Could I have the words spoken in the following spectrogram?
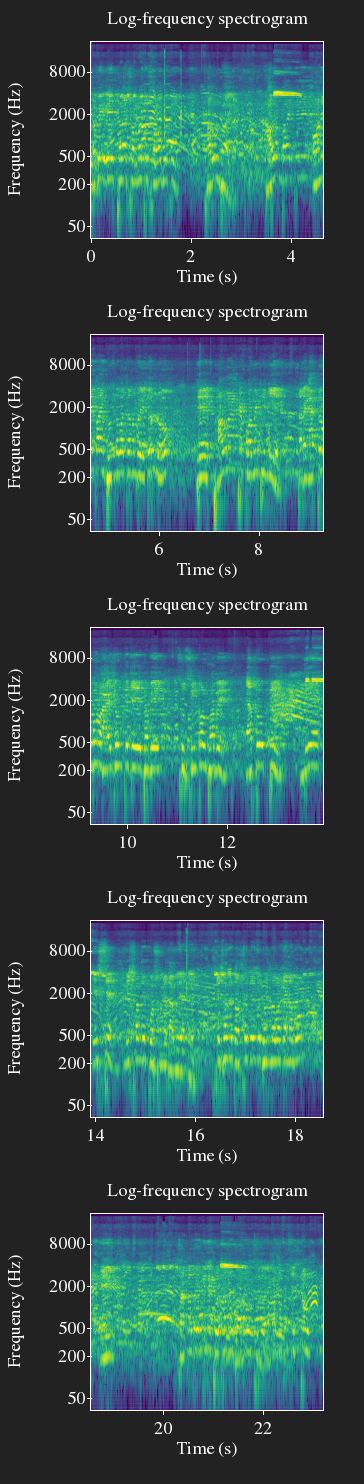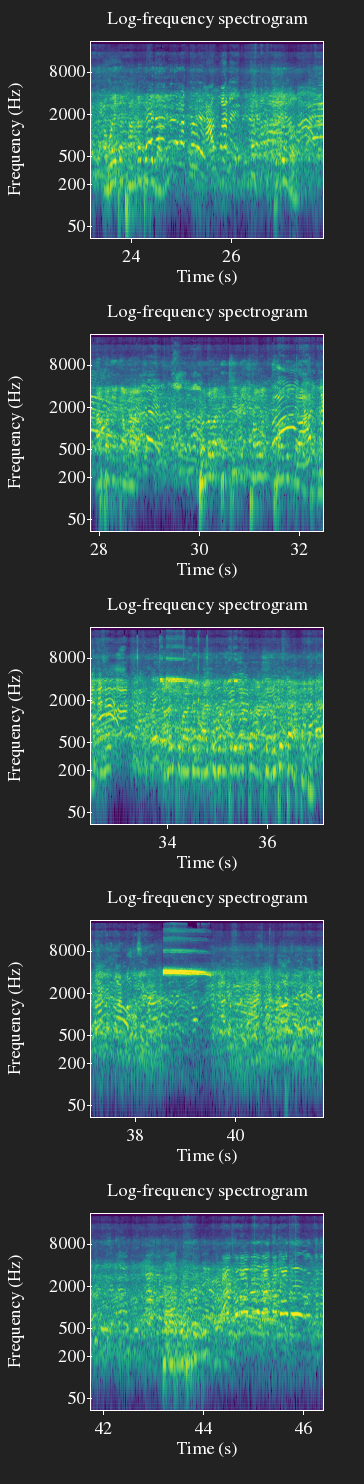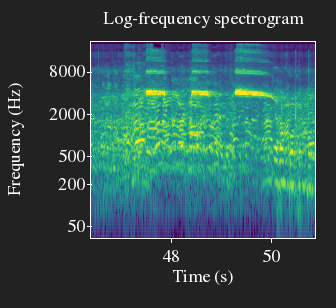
তবে এই খেলার সম্মানিত সভাপতি হারুন ভাই হারুন ভাইকে অনেক অনেক ধন্যবাদ জানাব। এই জন্য যে ভালো একটা কমিটি নিয়ে, তারা এত বড় আয়োজনকে যে এইভাবে সুশৃঙ্খলভাবে এত অব্দি নিয়ে এসছেন, নিঃসন্দেহে প্রশ্নের দাবি রাখে সে সঙ্গে দর্শকদেরকে ধন্যবাদ জানাব। এই সকাল থেকে কিন্তু প্রচণ্ড গরম ছিল, এখন একটু ওয়েদার ঠান্ডা থেকে যাবে। সেজন্য আপনাদেরকে আমরা ধন্যবাদ দিচ্ছি। সহযোগিতা। আরেকটু জন্য মাইক্রোফোনের পরিবর্তন আসছে আপনাদের এবং বর্তমান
